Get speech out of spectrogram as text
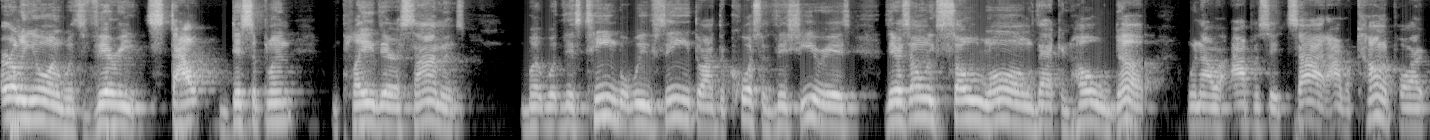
early on was very stout, disciplined, played their assignments. But with this team, what we've seen throughout the course of this year is there's only so long that can hold up when our opposite side, our counterpart,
